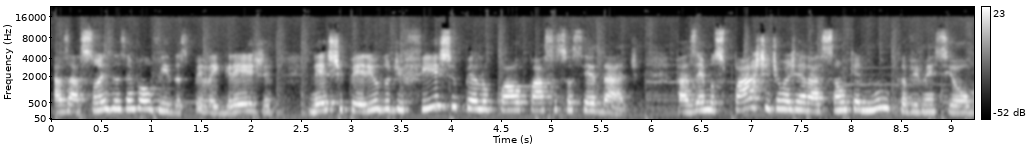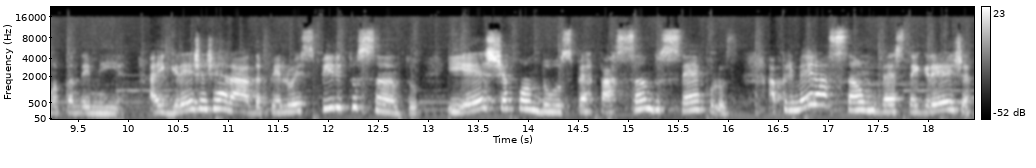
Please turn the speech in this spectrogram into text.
as ações desenvolvidas pela Igreja neste período difícil pelo qual passa a sociedade. Fazemos parte de uma geração que nunca vivenciou uma pandemia. A Igreja gerada pelo Espírito Santo e este a conduz perpassando séculos, a primeira ação desta Igreja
